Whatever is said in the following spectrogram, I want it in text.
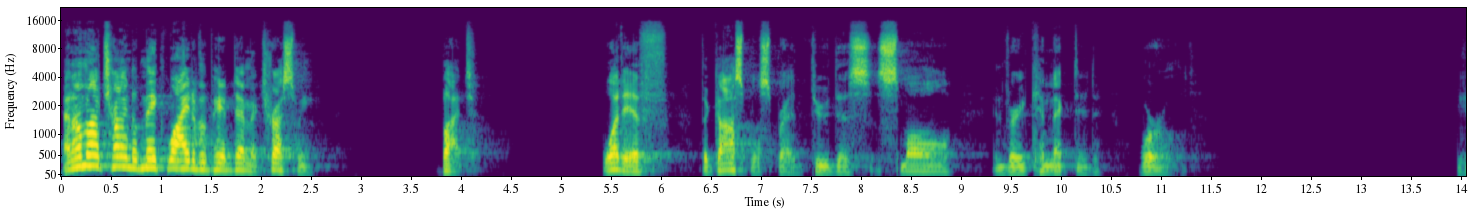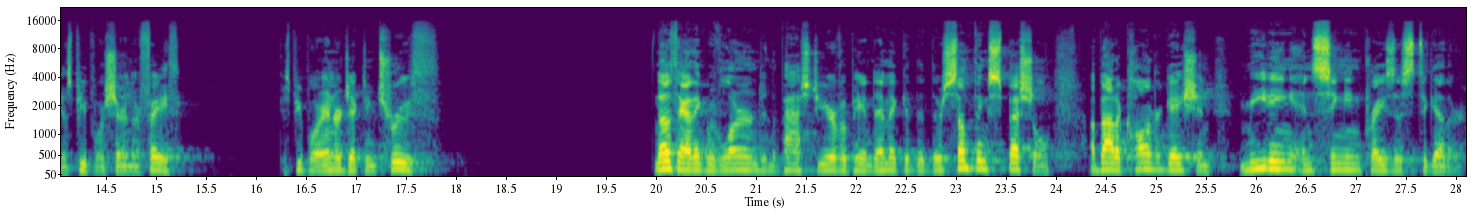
and I'm not trying to make light of a pandemic, trust me. But what if the gospel spread through this small and very connected world. Because people are sharing their faith, because people are interjecting truth. Another thing I think we've learned in the past year of a pandemic is that there's something special about a congregation meeting and singing praises together.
